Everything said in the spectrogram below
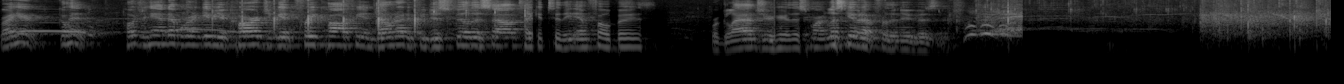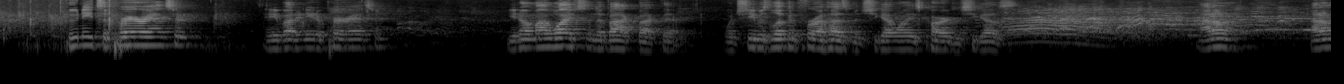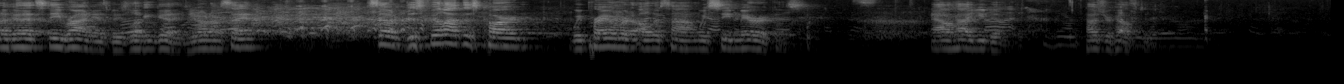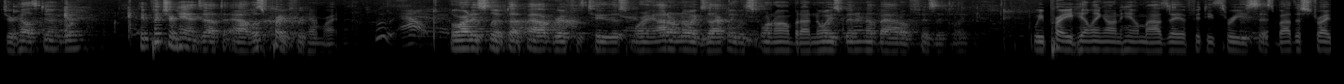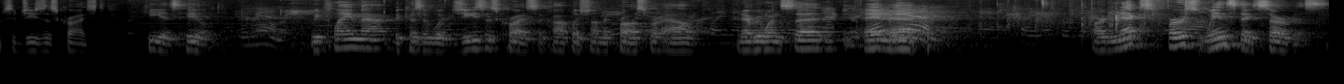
Right here. Go ahead. Hold your hand up. We're going to give you a card. You get free coffee and donut. If you just fill this out, take it to the info booth. We're glad you're here this morning. Let's give it up for the new visitors. Who needs a prayer answered? Anybody need a prayer answered? You know, my wife's in the back back there. When she was looking for a husband, she got one of these cards and she goes, I don't, I don't know who that Steve Ryan is, but he's looking good. You know what I'm saying? So just fill out this card. We pray over it all the time. We see miracles. Al, how you doing? How's your health doing? Is your health doing good? Hey, put your hands out to Al. Let's pray for him right now. Lord, I just lift up Al Griffith to you this morning. I don't know exactly what's going on, but I know he's been in a battle physically. We pray healing on him. Isaiah 53 says, By the stripes of Jesus Christ, he is healed. We claim that because of what Jesus Christ accomplished on the cross for Al. And everyone said, Amen. Our next first Wednesday service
